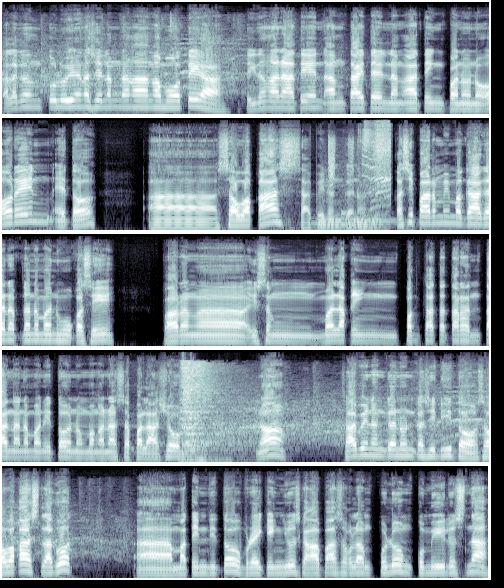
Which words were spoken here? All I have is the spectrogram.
talagang tuluyan na silang nangangamote ha. Tingnan nga natin ang title ng ating panonoorin. Ito, ah, sa wakas, sabi ng ganon. Kasi parang may magaganap na naman ho kasi. Parang ah, isang malaking pagtatataranta na naman ito ng mga nasa palasyo. No? Sabi ng ganun kasi dito, sa wakas, lagot. Ah, matindi to, breaking news, kakapasok lang pulong, kumilos na.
